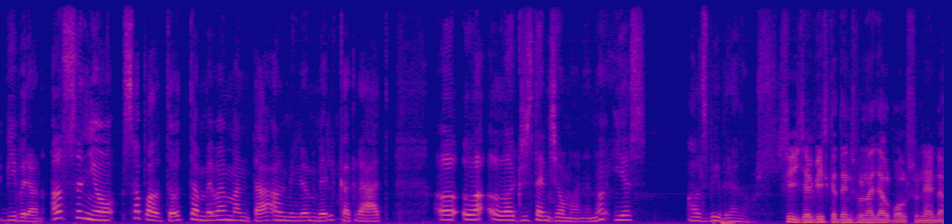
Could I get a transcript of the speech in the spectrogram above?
vibren, el senyor Sapaltot també va inventar el millor invent que ha creat eh, la- l'existència humana, no? I és els vibradors. Sí, ja he vist que tens un allà al bolso, nena.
